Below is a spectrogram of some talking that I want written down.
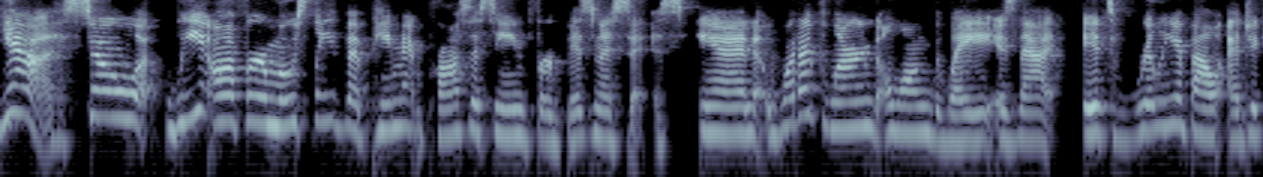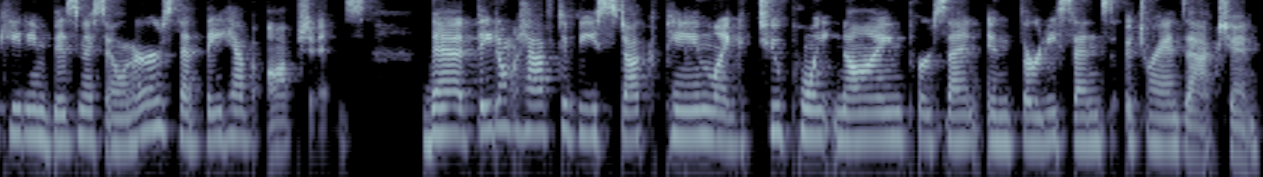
Yeah. So we offer mostly the payment processing for businesses. And what I've learned along the way is that it's really about educating business owners that they have options, that they don't have to be stuck paying like 2.9% and 30 cents a transaction.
